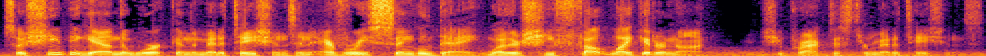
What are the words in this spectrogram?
So she began the work and the meditations, and every single day, whether she felt like it or not, she practiced her meditations.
